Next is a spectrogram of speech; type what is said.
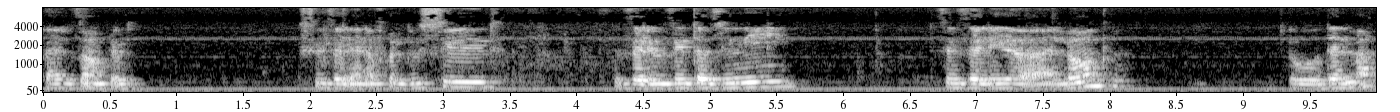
par exemple, si vous allez en Afrique du Sud, si vous allez aux États-Unis, si vous allez à Londres, au Danemark,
